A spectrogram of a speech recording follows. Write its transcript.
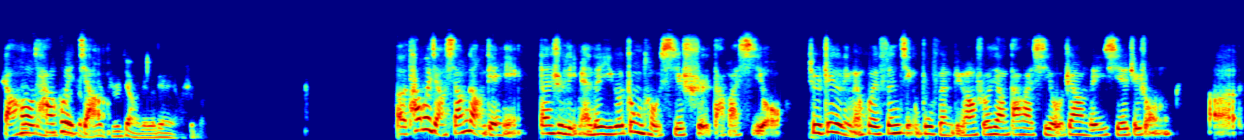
然后他会讲只讲这个电影是吧？呃，他会讲香港电影，但是里面的一个重头戏是《大话西游》，就是这个里面会分几个部分，比方说像《大话西游》这样的一些这种呃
